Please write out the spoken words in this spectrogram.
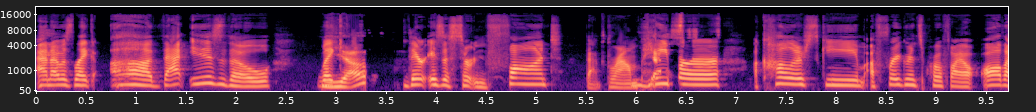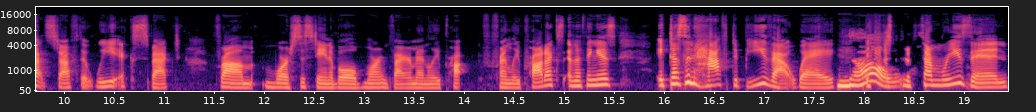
And I was like, ah, that is though, like, Yep. there is a certain font, that brown Yes. A color scheme, a fragrance profile, all that stuff that we expect from more sustainable, more environmentally pro- friendly products. And the thing is, it doesn't have to be that way. No. for some reason,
